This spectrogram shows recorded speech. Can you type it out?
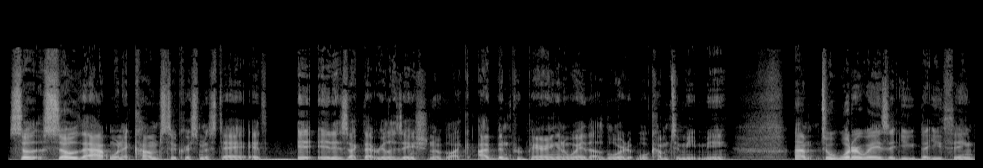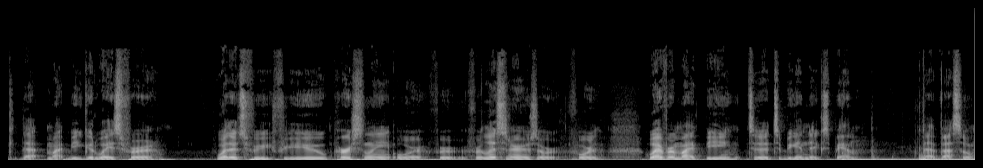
so so that when it comes to Christmas Day, it, it it is like that realization of like I've been preparing in a way that the Lord will come to meet me. Um, so what are ways that you that you think that might be good ways for whether it's for for you personally or for for listeners or for whoever it might be to to begin to expand that vessel?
